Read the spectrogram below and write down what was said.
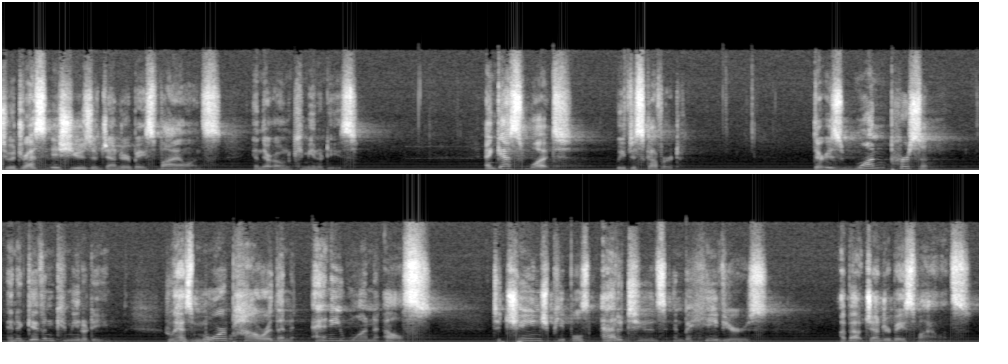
to address issues of gender based violence in their own communities. And guess what we've discovered? There is one person in a given community who has more power than anyone else to change people's attitudes and behaviors about gender based violence.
